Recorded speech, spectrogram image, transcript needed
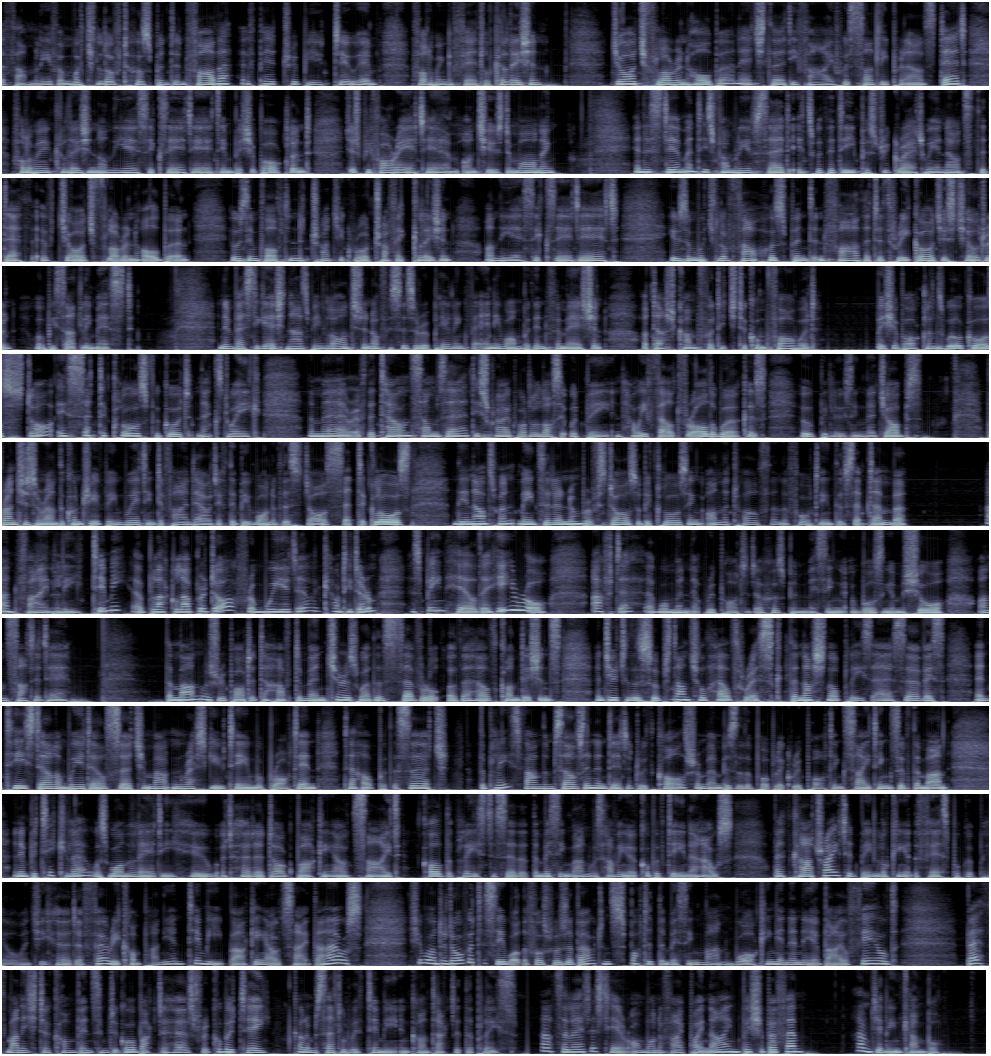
The family of a much loved husband and father have paid tribute to him following a fatal collision. George Florin Holburn, aged 35, was sadly pronounced dead following a collision on the A688 in Bishop Auckland just before 8am on Tuesday morning. In a statement, his family have said it's with the deepest regret we announce the death of George Florin Holburn, who was involved in a tragic road traffic collision on the A688. He was a much loved husband and father to three gorgeous children who will be sadly missed. An investigation has been launched and officers are appealing for anyone with information or dashcam footage to come forward. Bishop Auckland's Wilko's store is set to close for good next week. The mayor of the town, Sam described what a loss it would be and how he felt for all the workers who would be losing their jobs. Branches around the country have been waiting to find out if there'd be one of the stores set to close. The announcement means that a number of stores will be closing on the 12th and the 14th of September. And finally, Timmy, a black Labrador from Weardale in County Durham, has been hailed a hero after a woman reported her husband missing at Wolsingham Show on Saturday. The man was reported to have dementia as well as several other health conditions, and due to the substantial health risk, the National Police Air Service and Teesdale and Weardale Search and Mountain Rescue Team were brought in to help with the search. The police found themselves inundated with calls from members of the public reporting sightings of the man, and in particular was one lady who had heard her dog barking outside. Called the police to say that the missing man was having a cup of tea in her house. Beth Cartwright had been looking at the Facebook appeal when she heard her furry companion Timmy barking outside the house. She wandered over to see what the fuss was about and spotted the missing man walking in a nearby field. Beth managed to convince him to go back to hers for a cup of tea, got him settled with Timmy, and contacted the police. That's the latest here on 105.9 Bishop FM. I'm Gillian Campbell.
